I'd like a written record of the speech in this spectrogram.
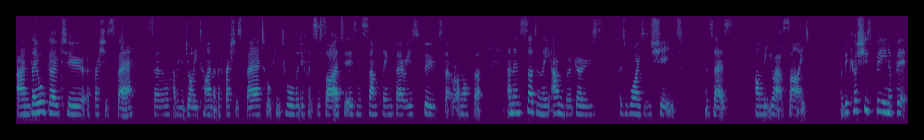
And they all go to a freshers fair, so they're all having a jolly time at the freshers fair, talking to all the different societies and sampling various foods that are on offer. And then suddenly Amber goes as white as a sheet and says, I'll meet you outside. And because she's been a bit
